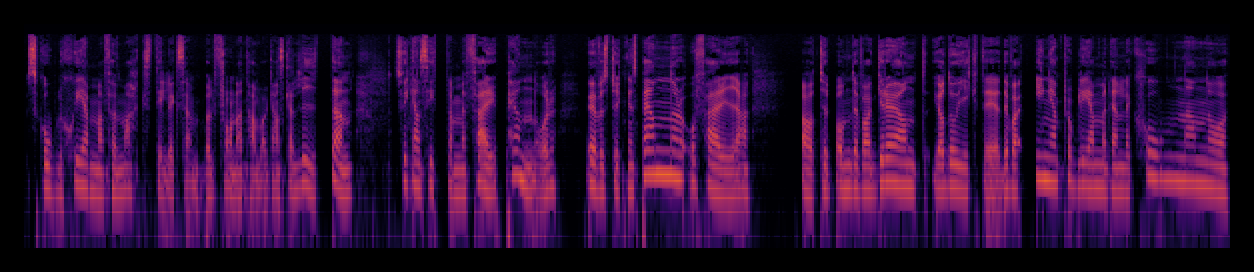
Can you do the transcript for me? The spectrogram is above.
skolschema för Max till exempel från att han var ganska liten. Så fick han sitta med färgpennor, överstrykningspennor och färga. Ja, typ om det var grönt, ja då gick det, det var inga problem med den lektionen och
